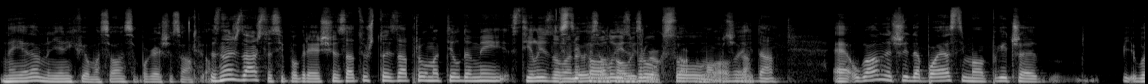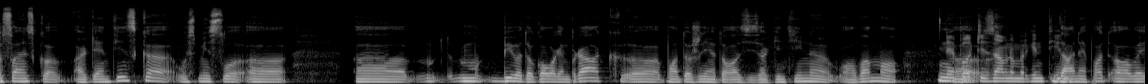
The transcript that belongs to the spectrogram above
Ne jedan od njenih filma, sa ovom sam pogrešio sam film. Znaš zašto si pogrešio? Zato što je zapravo Matilda May stilizovana Stilizovana kao kao Louis Brooks. Brooks, u, moguće, ovaj, da. da. E, uglavnom, znači da pojasnimo priče jugoslovensko-argentinska u smislu uh, uh, biva dogovoren brak, uh, mlada ženja dolazi iz Argentine ovamo, Ne A, plači za mnom Argentina. da ne pod, ovaj,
